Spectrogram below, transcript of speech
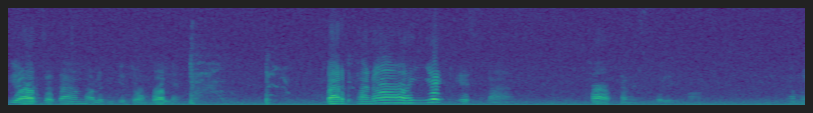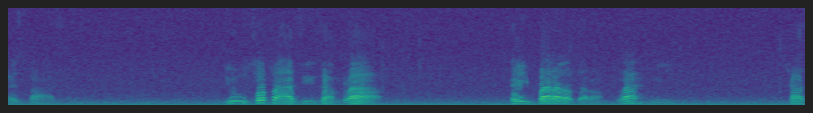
زیاد زدم حالا دیگه دنبال نمید بر پناه یک اسم است خاتم سلیمان. همون اسم اعظم. یوسف عزیزم رفت. ای برادران رحمی. که از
